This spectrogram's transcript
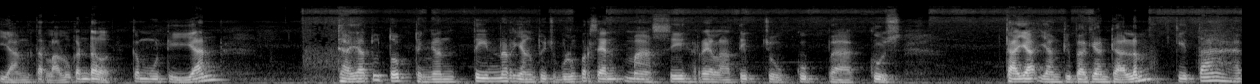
yang terlalu kental. Kemudian daya tutup dengan thinner yang 70% masih relatif cukup bagus. Kayak yang di bagian dalam kita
